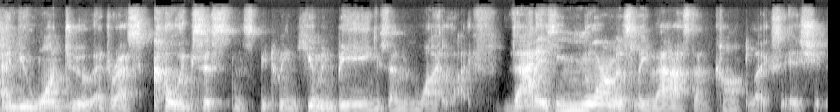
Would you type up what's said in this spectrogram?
and you want to address coexistence between human beings and wildlife. That is enormously vast and complex issue.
